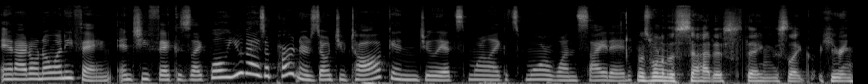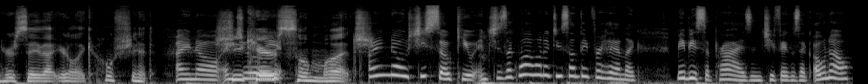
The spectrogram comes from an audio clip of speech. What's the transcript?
and I don't know anything. And Chief Vic is like, Well, you guys are partners, don't you talk? And Juliet's more like, It's more one sided. It was one of the saddest things, like hearing her say that. You're like, oh shit, I know. And she Juliet- cares so much. I know. She's so cute. And she's like, Well, I want to do something for him. Like, maybe a surprise. And Chief Vic was like, Oh, no.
